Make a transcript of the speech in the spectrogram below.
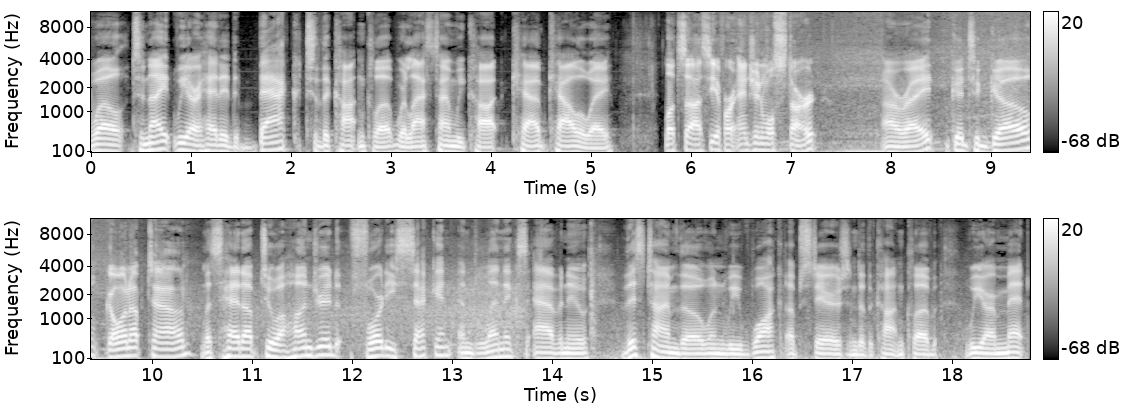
Well, tonight we are headed back to the Cotton Club where last time we caught Cab Calloway. Let's uh, see if our engine will start. All right, good to go. Going uptown. Let's head up to 142nd and Lenox Avenue. This time, though, when we walk upstairs into the Cotton Club, we are met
